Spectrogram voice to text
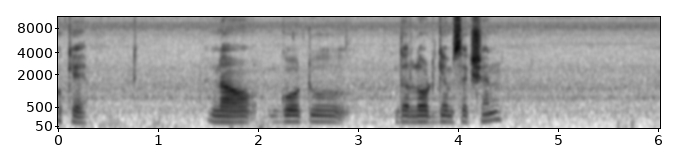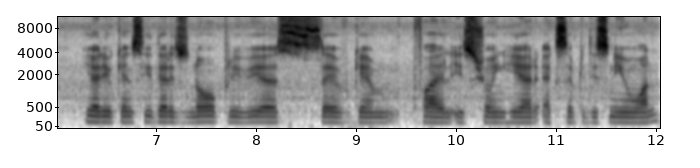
Okay now go to the load game section. Here you can see there is no previous save game file is showing here except this new one.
